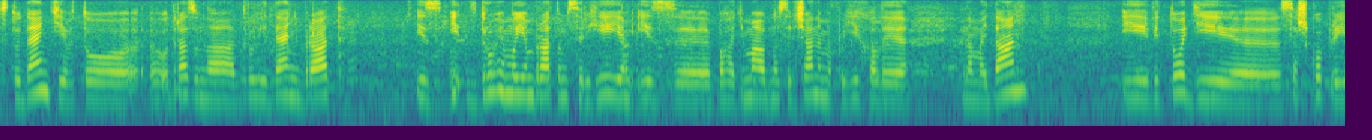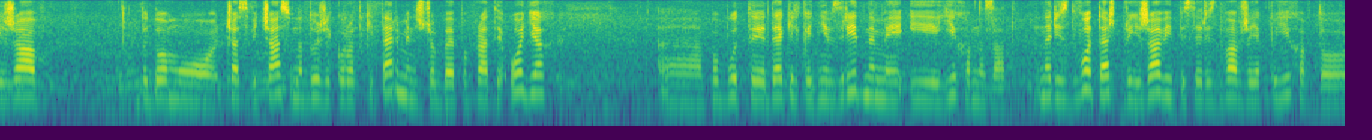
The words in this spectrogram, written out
студентів, то е, одразу на другий день брат із і, з другим моїм братом Сергієм і з е, багатьма односельчанами поїхали на Майдан. І відтоді е, Сашко приїжджав додому час від часу на дуже короткий термін, щоб попрати одяг, побути декілька днів з рідними і їхав назад. На Різдво теж приїжджав і після Різдва вже як поїхав, то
